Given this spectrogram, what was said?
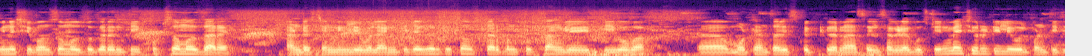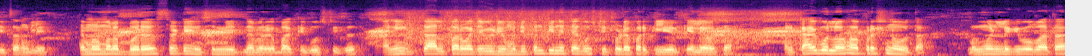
मी नशिबान समजतो कारण ती खूप समजदार आहे. अंडरस्टँडिंग लेवल आहे आणि तिच्या घरचे संस्कार पण खूप चांगले आहेत की बाबा मोठ्यांचा रिस्पेक्ट करणं असेल सगळ्या गोष्टी आणि मॅच्युरिटी लेवल पण तिची चांगली आहे. त्यामुळे मला बरंचसं टेन्शन येत नाही बरं का बाकी गोष्टीचं. आणि काल परवाच्या व्हिडिओमध्ये पण तिने त्या गोष्टी थोड्याफार क्लिअर केल्या होत्या. आणि काय बोलावं हा प्रश्न होता. मग म्हणलं की बाबा आता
